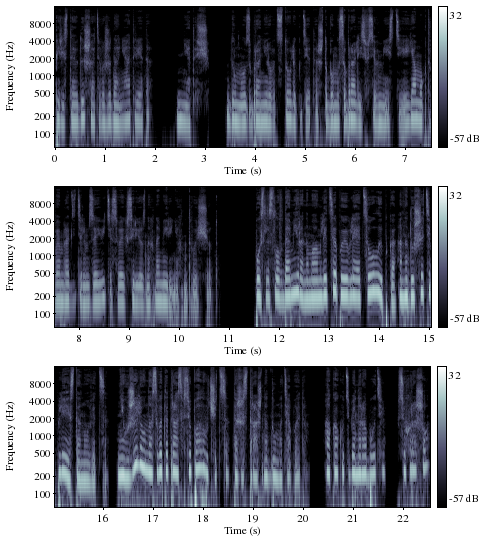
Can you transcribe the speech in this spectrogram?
Перестаю дышать в ожидании ответа. Нет еще. Думаю, забронировать столик где-то, чтобы мы собрались все вместе, и я мог твоим родителям заявить о своих серьезных намерениях на твой счет. После слов Дамира на моем лице появляется улыбка, а на душе теплее становится. Неужели у нас в этот раз все получится? Даже страшно думать об этом. «А как у тебя на работе? Все хорошо?»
